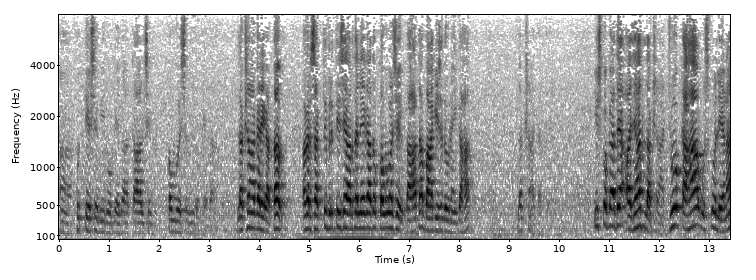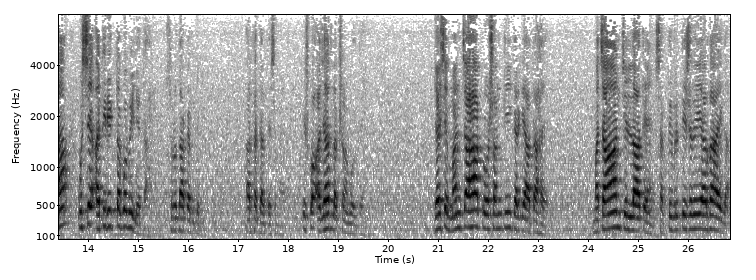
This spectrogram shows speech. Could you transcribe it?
हाँ कुत्ते से भी रोकेगा, काल से कौए से भी रोकेगा। लक्षणा करेगा तब। अगर शक्ति वृत्ति से अर्थ लेगा तो कौओं से कहा था, बाकी से तो नहीं कहा। लक्षणा करते इसको कहते हैं अजहद लक्षण। जो कहा उसको लेना, उससे अतिरिक्त को भी लेता है। श्रोता कभी अर्थ करते समय। इसको अजहद लक्षण बोलते हैं। जैसे मनचाहा क्रोशंती करके आता है। मचान चिल्लाते हैं। शक्ति वृत्ति से भी अर्थ आएगा।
